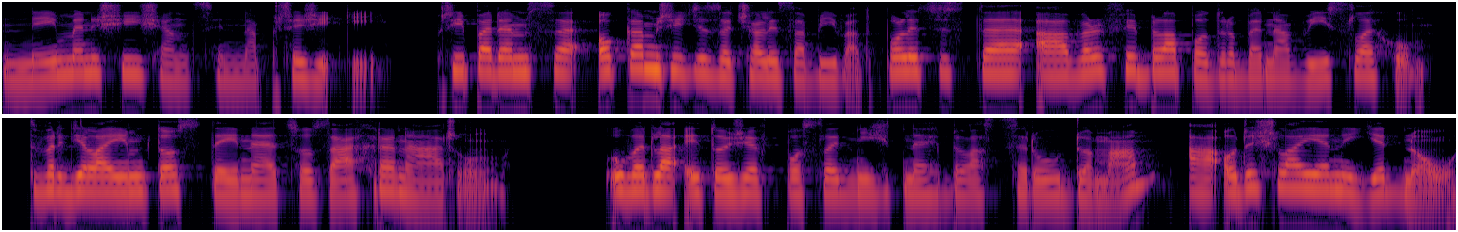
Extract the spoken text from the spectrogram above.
nejmenší šanci na přežití. Případem se okamžitě začali zabývat policisté a Verfi byla podrobena výslechu. Tvrdila jim to stejné co záchranářům. Uvedla i to, že v posledních dnech byla s dcerou doma a odešla jen jednou.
